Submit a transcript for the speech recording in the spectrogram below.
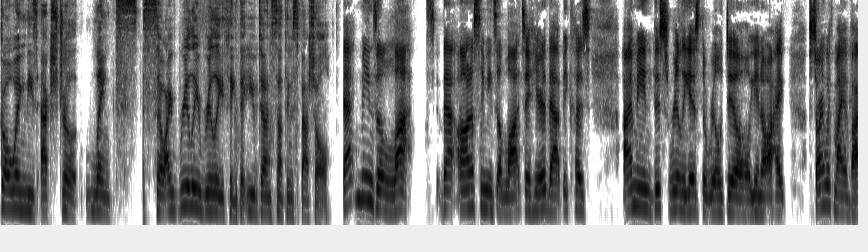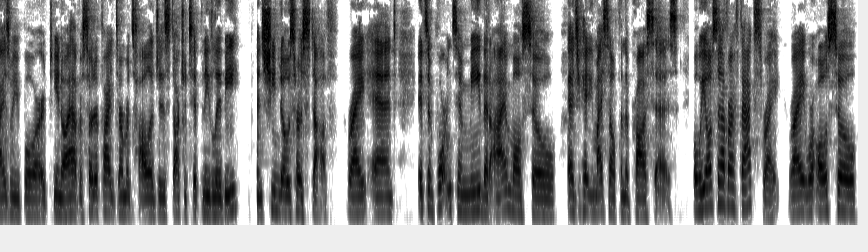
going these extra lengths. So I really, really think that you've done something special. That means a lot. That honestly means a lot to hear that because I mean, this really is the real deal. You know, I starting with my advisory board, you know, I have a certified dermatologist, Dr. Tiffany Libby, and she knows her stuff right? And it's important to me that I'm also educating myself in the process. But we also have our facts right, right? We're also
